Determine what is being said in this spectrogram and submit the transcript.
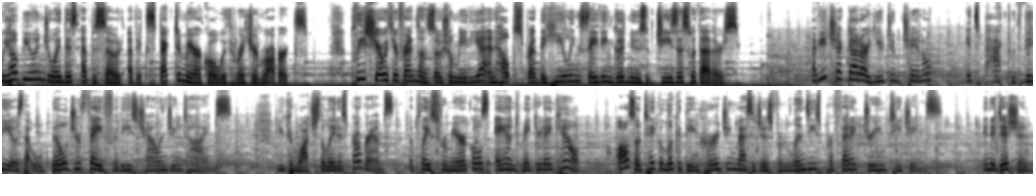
We hope you enjoyed this episode of Expect a Miracle with Richard Roberts. Please share with your friends on social media and help spread the healing, saving good news of Jesus with others. Have you checked out our YouTube channel? It's packed with videos that will build your faith for these challenging times. You can watch the latest programs, The Place for Miracles, and Make Your Day Count. Also, take a look at the encouraging messages from Lindsay's prophetic dream teachings. In addition,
